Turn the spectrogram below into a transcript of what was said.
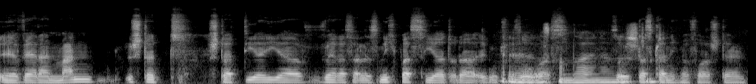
äh, wäre dein Mann statt, statt dir hier, wäre das alles nicht passiert oder irgendwie ja, sowas. Das kann sein, ja, so, das, das kann ich mir vorstellen.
